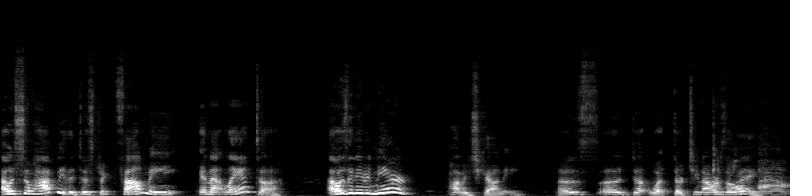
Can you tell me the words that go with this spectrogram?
I was so happy the district found me in Atlanta. I wasn't even near Palm Beach County. I was, uh, what, 13 hours oh, away. Wow.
